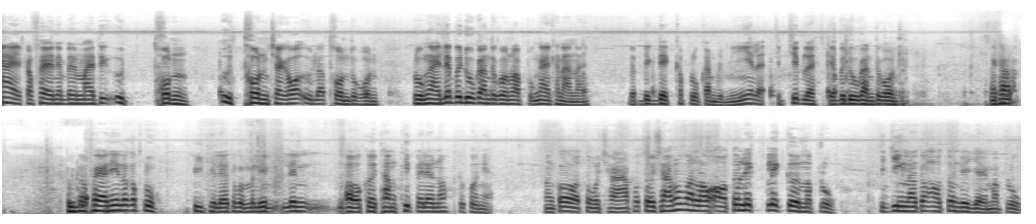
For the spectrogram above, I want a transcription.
ง่าย กาแฟเนี่ยเป็นไม้ที่อึดทน อึดทนใช้คำว่าอึดและทนทุกคนปลูกง่ายเรียกไปดูกันทุกคนว่าปลูกง่ายขนาดไหนแบบเด็กๆเขาปลูกกันแบบนี้แหละจิบๆเลยเดี๋ยวไปดูกันทุกคนนะครับปลูกกาแฟนี้เราก็ปลูก ปีที่แล้วทุกคนมาเล่นเล่นเราเคยทำคลิปไปแล้วเนาะทุกคนเนี่ยมันก็โตช้าเพราะโตช้าเพราะว่าเราเอาต้นเล็กเล็กเกินมาปลูก จริง ๆ เราต้องเอาต้นใหญ่ๆมาปลูก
